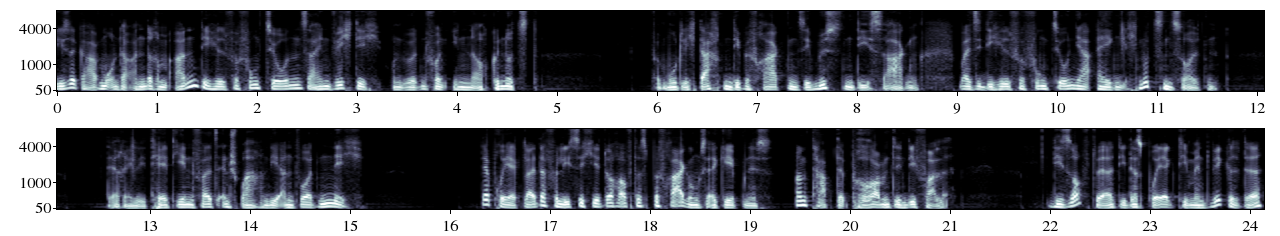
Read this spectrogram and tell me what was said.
Diese gaben unter anderem an, die Hilfefunktionen seien wichtig und würden von ihnen auch genutzt. Vermutlich dachten die Befragten, sie müssten dies sagen, weil sie die Hilfefunktion ja eigentlich nutzen sollten. Der Realität jedenfalls entsprachen die Antworten nicht. Der Projektleiter verließ sich jedoch auf das Befragungsergebnis und tappte prompt in die Falle. Die Software, die das Projektteam entwickelte,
